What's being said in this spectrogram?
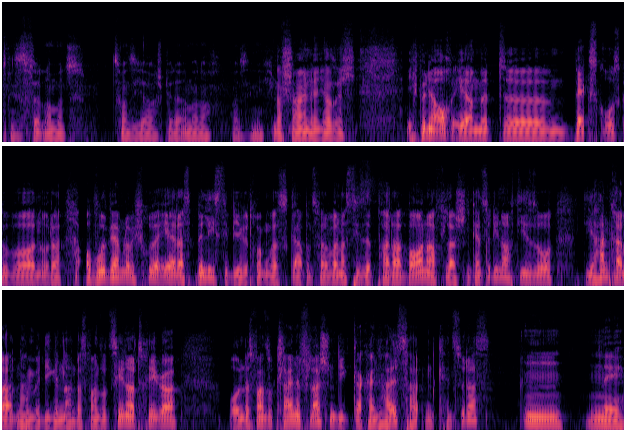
trinkst du es vielleicht noch mit 20 Jahre später immer noch, weiß ich nicht. Wahrscheinlich. Also ich, ich bin ja auch eher mit äh, Becks groß geworden oder, obwohl wir haben glaube ich früher eher das billigste Bier getrunken, was es gab. Und zwar waren das diese Paderborner Flaschen. Kennst du die noch? Die so, die Handgranaten haben wir die genannt. Das waren so Zehnerträger und das waren so kleine Flaschen, die gar keinen Hals hatten. Kennst du das? Hm, nee.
